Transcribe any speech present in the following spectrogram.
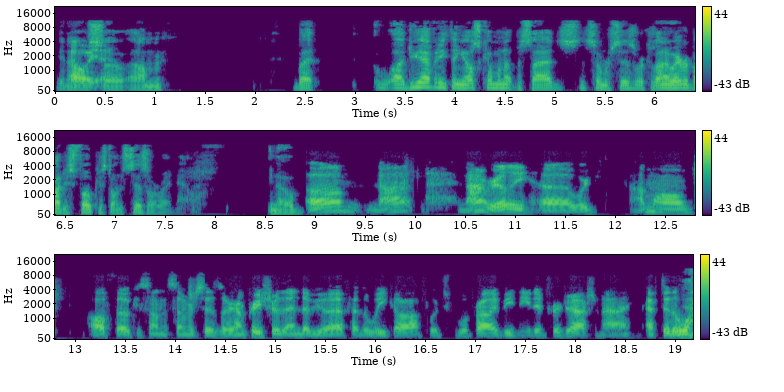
you know, Oh, yeah. so um, but uh, do you have anything else coming up besides Summer Sizzler? Because I know everybody's focused on Sizzler right now. You know, Um, not not really. Uh, we're I'm all all focused on the summer sizzler. I'm pretty sure the NWF has a week off, which will probably be needed for Josh and I after the war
